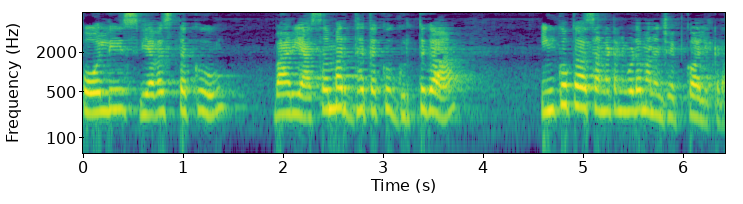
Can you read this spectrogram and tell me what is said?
పోలీస్ వ్యవస్థకు వారి అసమర్థతకు గుర్తుగా ఇంకొక సంఘటన కూడా మనం చెప్పుకోవాలి ఇక్కడ.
